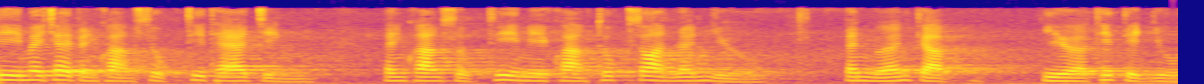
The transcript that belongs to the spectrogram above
ที่ไม่ใช่เป็นความสุขที่แท้จริง เป็นความสุขที่มีความทุกข์ซ่อนเร้นอยู่ เป็นเหมือนกับเหยื่อที่ติดอยู่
